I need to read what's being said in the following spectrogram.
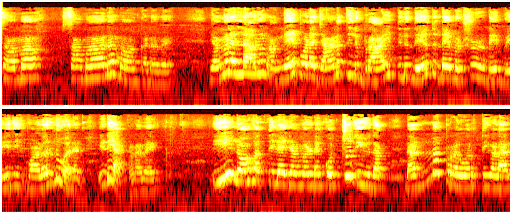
സമാ സമാനമാക്കണമേ. ഞങ്ങളെല്ലാവരും അങ്ങേപോലെ ജാനത്തിലും പ്രായത്തിലും ദൈവത്തിന്റെയും മനുഷ്യരുടെയും പേരിൽ വളർന്നു വരാൻ ഇടയാക്കണമേ. ഈ ലോകത്തിലെ ഞങ്ങളുടെ കൊച്ചു ജീവിതം നന്മ പ്രവൃത്തികളാൽ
